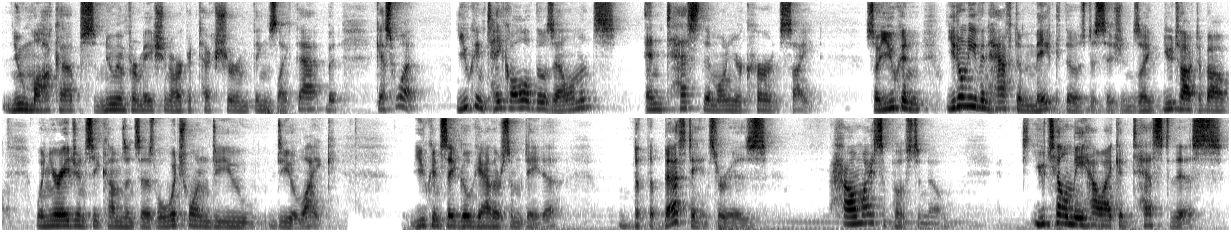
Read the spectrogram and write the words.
new mock-ups, new information architecture and things like that, but guess what? You can take all of those elements and test them on your current site. So you can you don't even have to make those decisions. Like you talked about when your agency comes and says, "Well, which one do you do you like?" You can say go gather some data. But the best answer is how am I supposed to know? You tell me how I could test this,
